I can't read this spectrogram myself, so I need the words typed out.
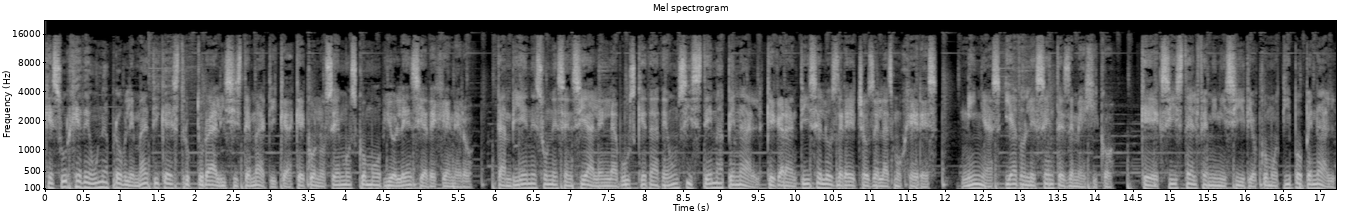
que surge de una problemática estructural y sistemática que conocemos como violencia de género, también es un esencial en la búsqueda de un sistema penal que garantice los derechos de las mujeres, niñas y adolescentes de México. Que exista el feminicidio como tipo penal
